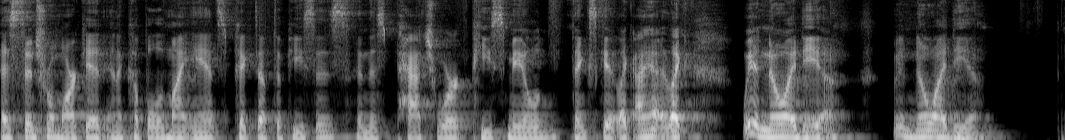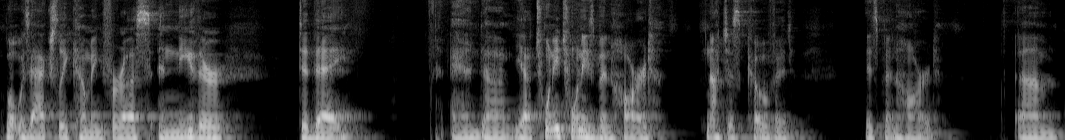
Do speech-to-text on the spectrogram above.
as Central Market and a couple of my aunts picked up the pieces in this patchwork piecemeal Thanksgiving. Like I had, like, we had no idea. We had no idea what was actually coming for us, and neither today. And um, yeah, 2020 has been hard, not just COVID, it's been hard. Um,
